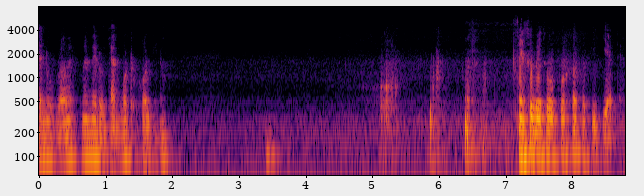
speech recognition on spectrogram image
สนุกแล้วมันไม่รู้จักหมดทุกคนเนาะในสุเมโทพูดเขาก็ขี้เกียจเนี่ย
